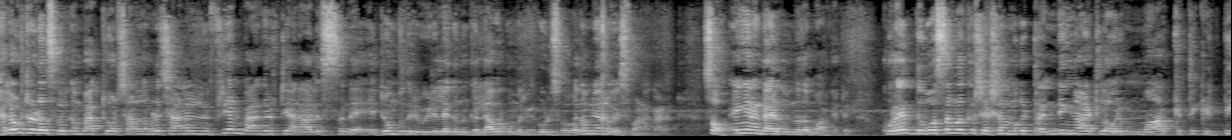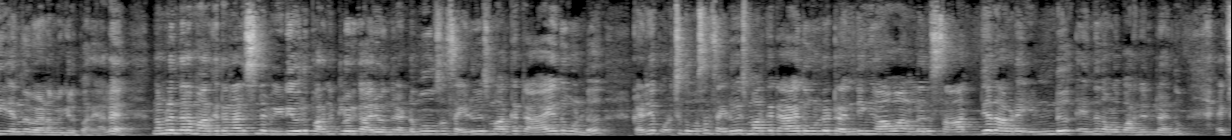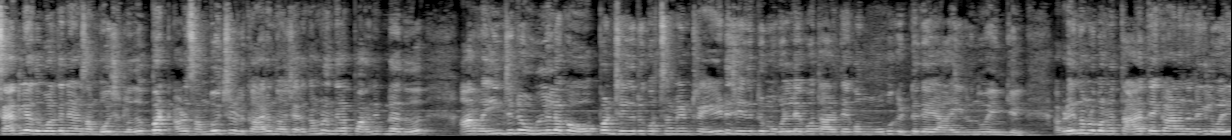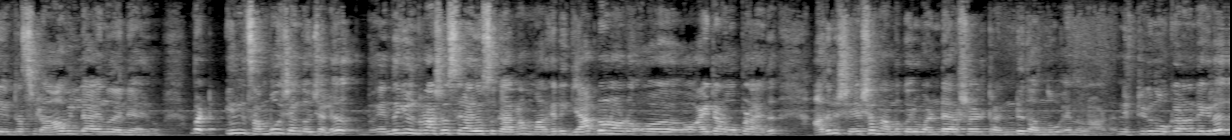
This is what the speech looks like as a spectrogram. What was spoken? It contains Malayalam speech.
Hello traders welcome back to our channel നമ്മുടെ channel Nifty and bank Nifty അനാലിസിന്റെ ഏറ്റവും പുതിയൊരു വീഡിയോയിലേക്ക് നിങ്ങൾക്ക് എല്ലാവർക്കും ഒരിക്കൽ കൂടി സ്വാഗതം. ഞാൻ വയസ് പാണക്കാരൻ സോ എങ്ങനെ ഉണ്ടായിരുന്നു ഇന്നത്തെ മാർക്കറ്റ് കുറെ ദിവസങ്ങൾക്ക് ശേഷം നമുക്ക് ട്രെൻഡിങ് ആയിട്ടുള്ള ഒരു മാർക്കറ്റ് കിട്ടി എന്ന് വേണമെങ്കിൽ പറയാം അല്ലേ? നമ്മൾ ഇന്നലെ മാർക്കറ്റ് അനാലിസിന്റെ വീഡിയോയിൽ പറഞ്ഞിട്ടുള്ള ഒരു കാര്യം ഒന്ന് രണ്ട് മൂന്ന് ദിവസം സൈഡ് വേസ് മാർക്കറ്റ് ആയതുകൊണ്ട് കഴിഞ്ഞ കുറച്ച് ദിവസം സൈഡ് വേസ് മാർക്കറ്റ് ആയതുകൊണ്ട് ട്രെൻഡിങ് ആവാനുള്ള ഒരു സാധ്യത അവിടെ ഉണ്ട് എന്ന് നമ്മൾ പറഞ്ഞിട്ടുണ്ടായിരുന്നു. എക്സാക്ട്ലി അതുപോലെ തന്നെയാണ് സംഭവിച്ചിട്ടുള്ളത്. ബട്ട് അവിടെ സംഭവിച്ചിട്ടുള്ള കാര്യം എന്ന് വെച്ചാൽ നമ്മൾ ഇന്നലെ പറഞ്ഞിട്ടുണ്ടായിരുന്നത് ആ റേഞ്ചിന്റെ ഉള്ളിലൊക്കെ ഓപ്പൺ ചെയ്തിട്ട് കുറച്ച് സമയം ട്രേഡ് ചെയ്തിട്ട് മുകളിലേക്കോ താഴത്തേക്കോ മൂവ് കിട്ടുകയായിരുന്നു എങ്കിൽ അവിടെയും നമ്മൾ പറഞ്ഞ താഴത്തേക്കാണെന്നുണ്ടെങ്കിൽ വലിയ ഇൻട്രസ്റ്റഡ് ആവില്ല എന്ന് തന്നെയായിരുന്നു. ബട്ട് ഇന്ന് സംഭവിച്ചത് എന്താ വെച്ചാൽ എന്തെങ്കിലും ഇന്റർനാഷണൽ സിനാരിയോസ് കാരണം മാർക്കറ്റ് ഗ്യാപ് ഡൗൺ ആയിട്ടാണ് ഓപ്പൺ ആയത്. അതിനുശേഷം നമുക്കൊരു വൺ ഡയറക്ഷണൽ ട്രെൻഡ് തന്നു എന്നുള്ളതാണ്. നിഫ്റ്റിക്ക് നോക്കുകയാണെന്നുണ്ടെങ്കിൽ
